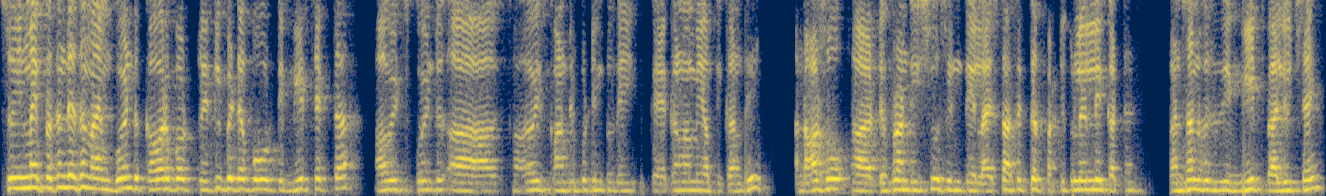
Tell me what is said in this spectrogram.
so in my presentation, I'm going to cover about little bit about the meat sector, how it's going to, uh, how it's contributing to the economy of the country, and also uh, different issues in the livestock sector, particularly concerned with the meat value chain.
